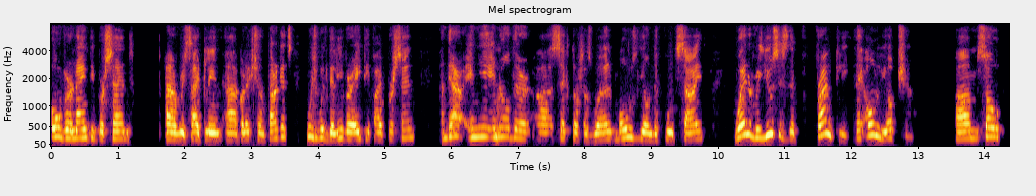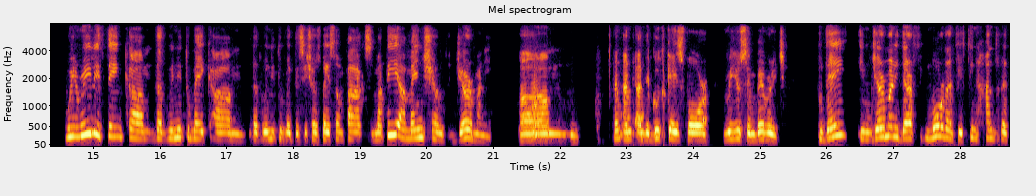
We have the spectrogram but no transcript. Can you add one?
over 90% uh, recycling uh, collection targets, which will deliver 85%. And there are any in other uh, sectors as well, mostly on the food side, when reuse is the, frankly, the only option. Um, so we really think um, that we need to make um, that we need to make decisions based on facts. Mattia mentioned Germany um, and, and, and the good case for reusing beverage. Today in Germany, there are more than 1,500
